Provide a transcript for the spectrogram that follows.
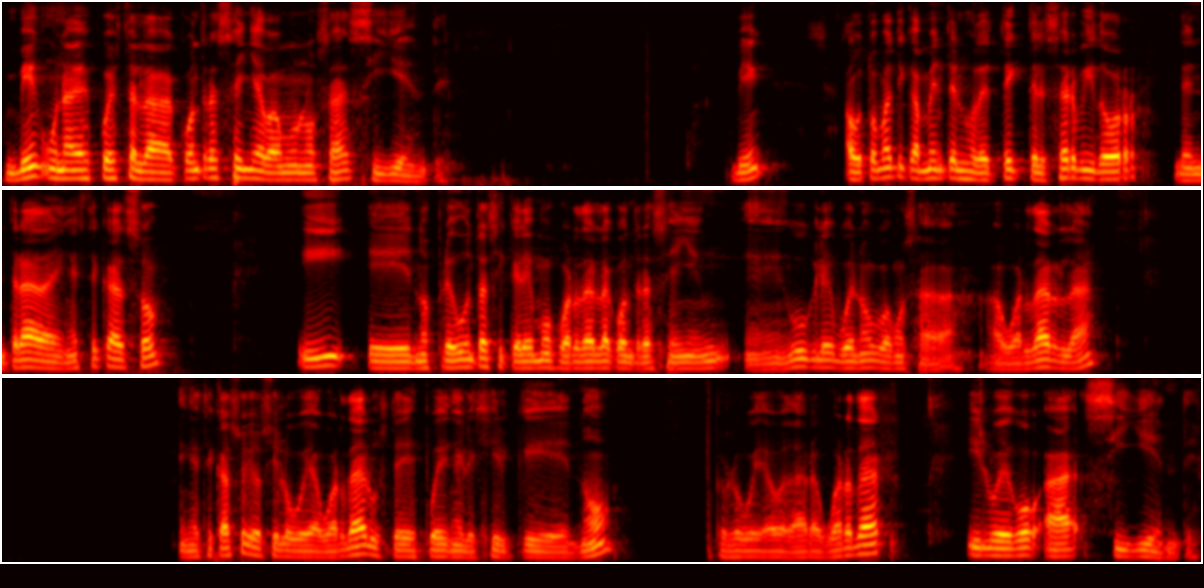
Bien, una vez puesta la contraseña, vámonos a siguiente. Bien, automáticamente nos detecta el servidor de entrada en este caso y eh, nos pregunta si queremos guardar la contraseña en, Google. Bueno, vamos a, guardarla. En este caso yo sí lo voy a guardar. Ustedes pueden elegir que no. Pero lo voy a dar a guardar. Y luego a siguiente.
